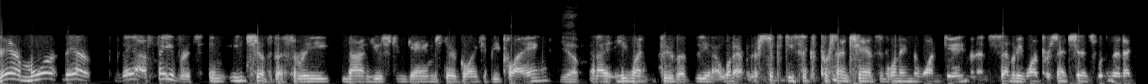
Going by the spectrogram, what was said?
they are more they are they are favorites in each of the three non-Houston games they're going to be playing. Yep. And I, he went through the, you know, whatever. There's 66% chance of winning the one game and then 71% chance of winning the next.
